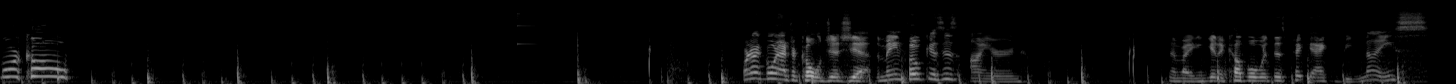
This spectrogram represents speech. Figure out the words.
More coal. We're not going after coal just yet. The main focus is iron. If I can get a couple with this pickaxe, it'd be nice.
